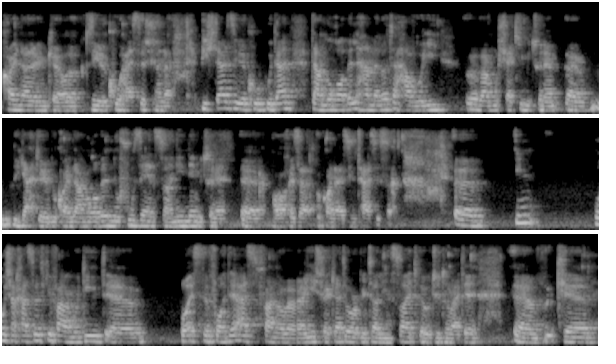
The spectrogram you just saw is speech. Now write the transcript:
کاری نداریم که زیر کوه هستش یا نه. بیشتر زیر کوه بودن در مقابل حملات هوایی و موشکی می‌تونه نگهداری بکنه. در مقابل نفوذ انسانی نمی‌تونه محافظت بکنه از این تاسیسات این مشخصاتی که فرمودید با استفاده از فناوری شرکت اوربیتال اینسایت به وجود اومده که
